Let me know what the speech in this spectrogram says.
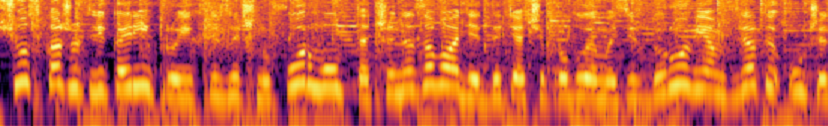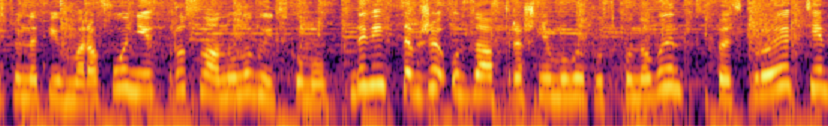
Що скажуть лікарі про їх фізичну форму та чи не завадять дитячі проблеми зі здоров'ям взяти участь у напівмарафоні Руслану Левицькому? Дивіться вже у завтрашньому випуску новин в спецпроекті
